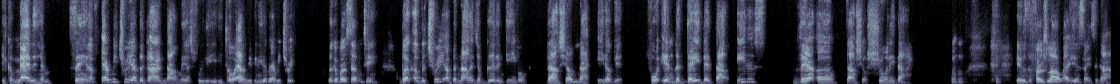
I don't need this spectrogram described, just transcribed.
he commanded him, saying, Of every tree of the garden thou mayest freely eat. He told Adam, You can eat of every tree. Look at verse 17. But of the tree of the knowledge of good and evil, thou shalt not eat of it. For in the day that thou eatest thereof, thou shalt surely die. it was the first law right here, saints of God.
